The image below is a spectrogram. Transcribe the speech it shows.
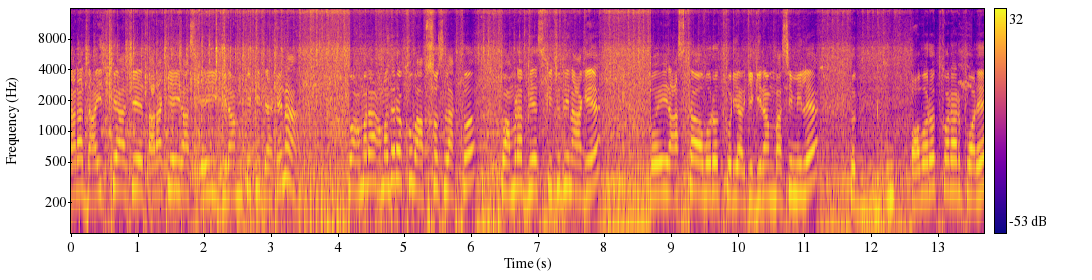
যারা দায়িত্বে আছে তারা কি এই রাস্তা এই গ্রামকে কি দেখে না তো আমরা আমাদেরও খুব আফসোস লাগতো তো আমরা বেশ কিছুদিন আগে তো এই রাস্তা অবরোধ করি আর কি গ্রামবাসী মিলে তো অবরোধ করার পরে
